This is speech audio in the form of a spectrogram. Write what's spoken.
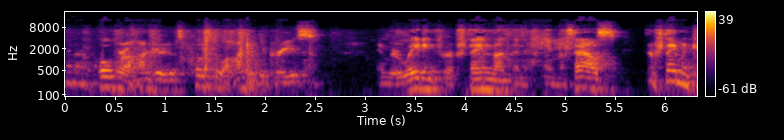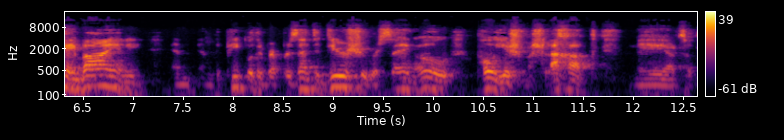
you know, over 100, it was close to 100 degrees. And we were waiting for Steinman and Steinman's house. And Steinman came by, and he and, and the people that represented Dirshu were saying, "Oh, po yesh mashlachat me Artzot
